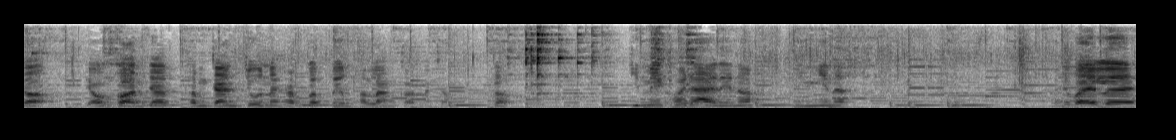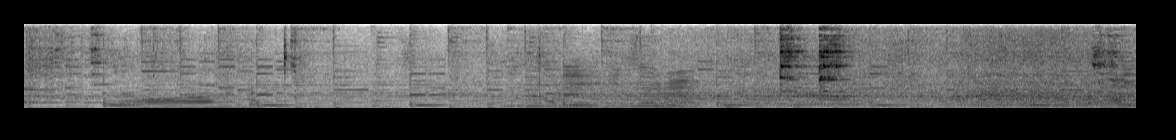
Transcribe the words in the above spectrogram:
ก็ ดี๋ยวก่อนจะทำการจูนนะครับ ก็เติมพลังก่อนนะครับ ก็กินไม่ค่อยได้เลยเนาะอย่างนี้นะไม่ไหวเลยอ๋ออืมอืมอืม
